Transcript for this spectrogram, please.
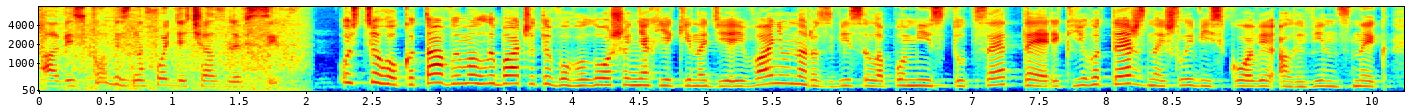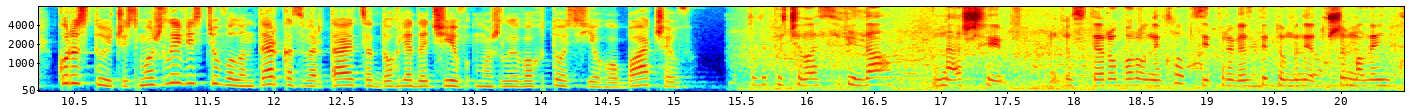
А військові знаходять час для всіх. Ось цього кота ви могли бачити в оголошеннях, які Надія Іванівна розвісила по місту. Це Терік. Його теж знайшли військові, але він зник. Користуючись можливістю, волонтерка звертається до глядачів. Можливо, хтось його бачив. Коли почалася війна, наші з тероборони хлопці привезли до мене дуже маленького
